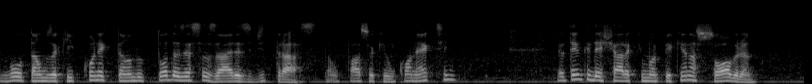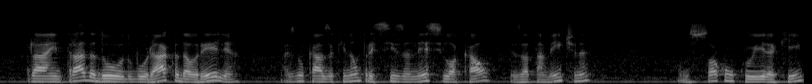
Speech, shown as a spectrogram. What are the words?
Voltamos aqui conectando todas essas áreas de trás. Então faço aqui um Connect, Eu tenho que deixar aqui uma pequena sobra para a entrada do, do buraco da orelha, mas no caso aqui não precisa nesse local exatamente, né? Vamos só concluir aqui.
